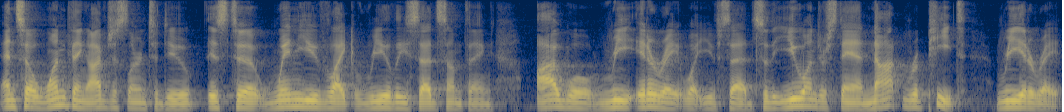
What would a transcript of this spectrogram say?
And so one thing I've just learned to do is to when you've like really said something, I will reiterate what you've said so that you understand, not repeat, reiterate.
